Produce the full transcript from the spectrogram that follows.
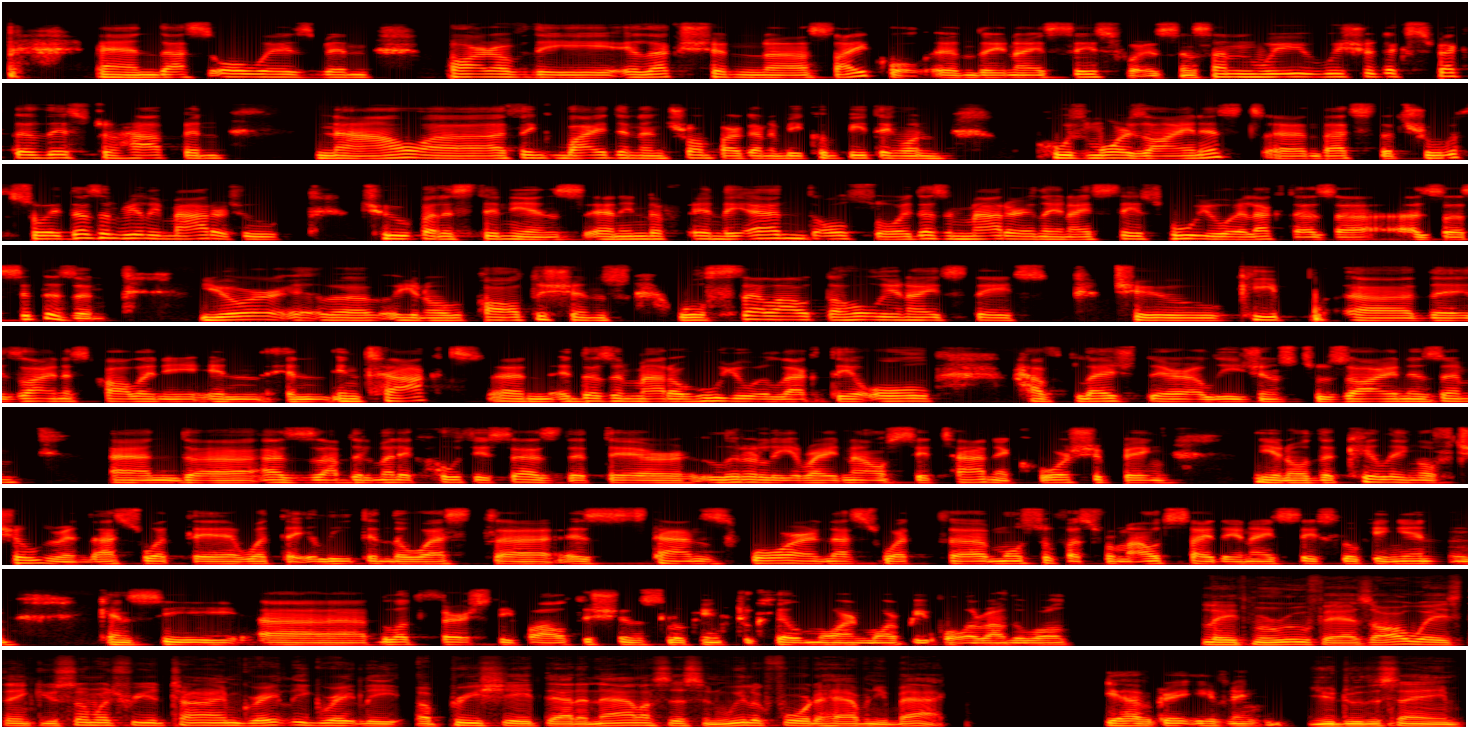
And that's always been part of the election uh, cycle in the United States, for instance. And we, we should expect this to happen now. Uh, I think Biden and Trump are going to be competing on who's more Zionist, and that's the truth. So it doesn't really matter to to Palestinians, and in the in the end, also it doesn't matter in the United States who you elect as a as a citizen. Your uh, you know politicians will sell out the whole United States to keep uh, the Zionist colony in, in intact, and it doesn't matter who you elect. They all have pledged their allegiance to Zionism. And uh, as Abdul Malik Houthi says, that they're literally right now satanic, worshiping, you know, the killing of children. That's what the what the elite in the West uh, is stands for, and that's what uh, most of us from outside the United States looking in can see: uh, bloodthirsty politicians looking to kill more and more people around the world. Laith Marouf, as always, thank you so much for your time. Greatly, greatly appreciate that analysis, and we look forward to having you back. You have a great evening. You do the same.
